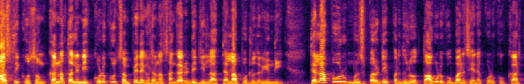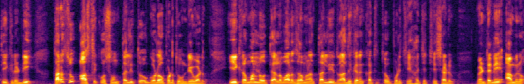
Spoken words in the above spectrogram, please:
ఆస్తి కోసం కన్నతల్లిని కొడుకు చంపిన ఘటన సంగారెడ్డి జిల్లా తెల్లాపూర్లో జరిగింది. తెల్లాపూర్ మున్సిపాలిటీ పరిధిలో తాగుడుకు బానిసైన కొడుకు కార్తీక్ రెడ్డి తరచూ ఆస్తి కోసం తల్లితో గొడవపడుతూ ఉండేవాడు. ఈ క్రమంలో తెల్లవారుజామున తల్లి రాధికను కత్తితో పొడిచి హత్య చేశాడు. వెంటనే ఆమెను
